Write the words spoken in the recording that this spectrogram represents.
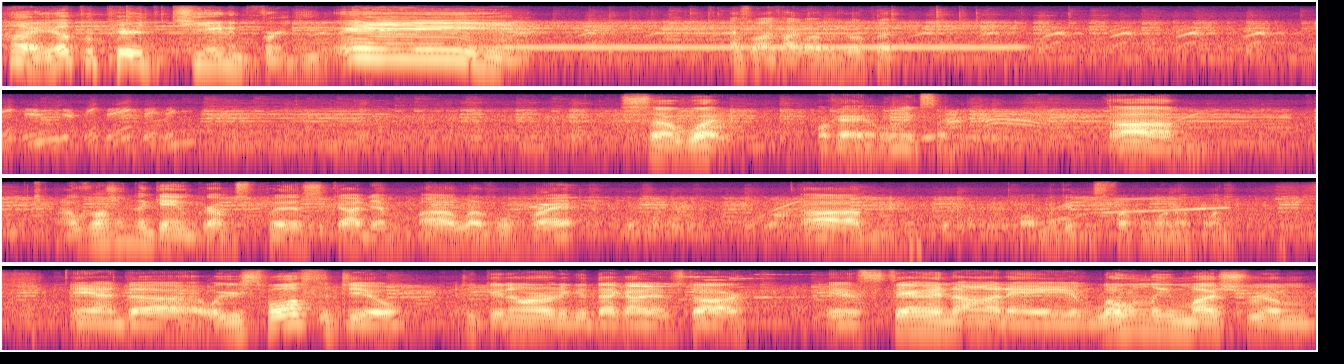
Hi, I prepared the cannon for you. I just want to talk about this real quick. So what? Okay, let me explain. Um, I was watching the Game Grumps play this goddamn uh, level, right? Um, well, let me get this fucking one up one. And uh, what you're supposed to do in order to get that goddamn star is stand on a lonely mushroom,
